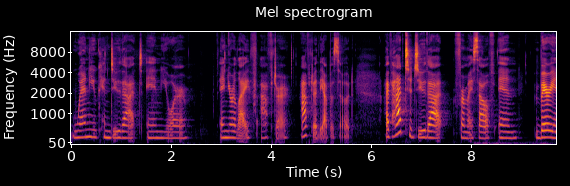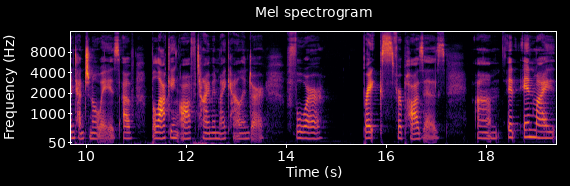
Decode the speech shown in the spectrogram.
when you can do that in your in your life after after the episode. I've had to do that for myself in very intentional ways of blocking off time in my calendar for breaks, for pauses. Um, it, in my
